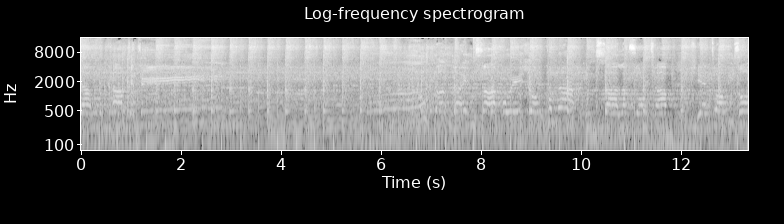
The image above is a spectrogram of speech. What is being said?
ยังไม่ข้ามเท็ที่บางในสาป่วยจงคงงาสาลังสองทับเขียนจงอีสอ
